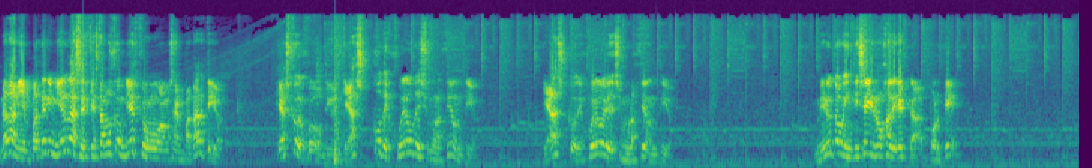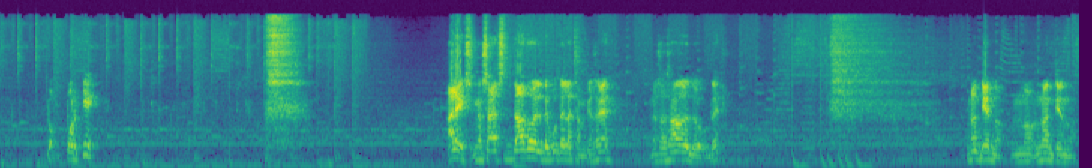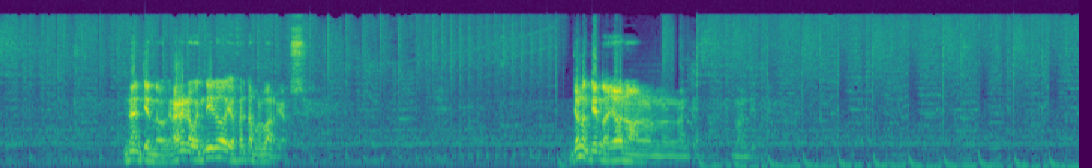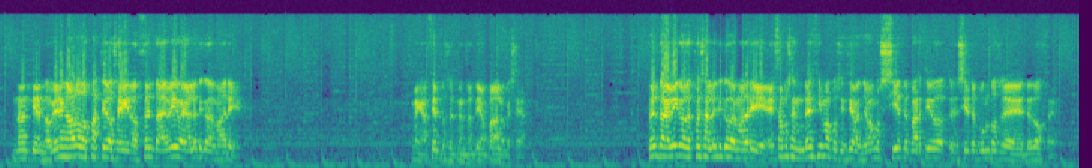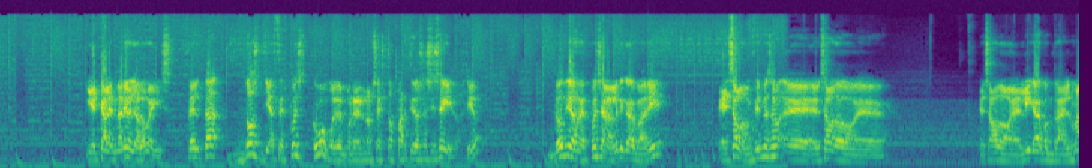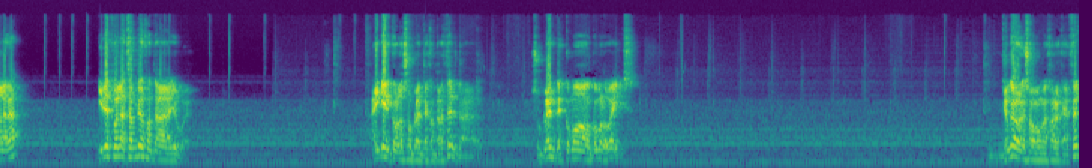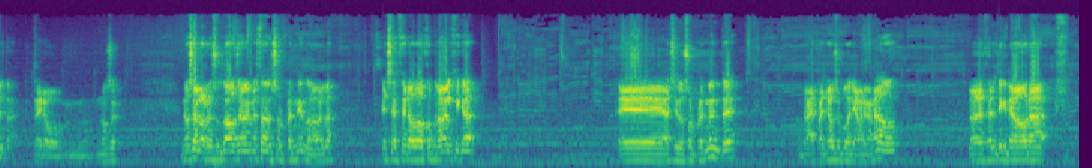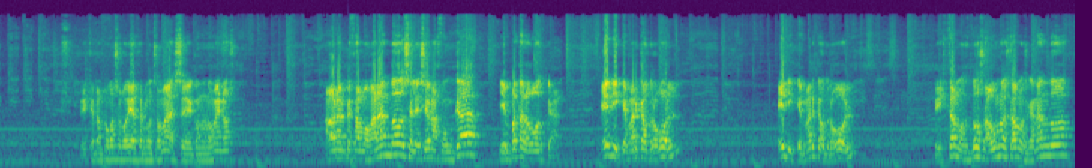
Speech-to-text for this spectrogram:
Nada, ni empate ni mierda, si es que estamos con 10, ¿cómo vamos a empatar, tío? Qué asco de juego, tío. Qué asco de juego de simulación, tío. Qué asco de juego y de simulación, tío. Minuto 26, roja directa. ¿Por qué? ¿Por qué? Alex, nos has dado el debut en la Champions, ¿eh? Nos has dado el debut, ¿eh? No entiendo, no, no entiendo. No entiendo. Granero vendido y oferta por barrios. Yo no entiendo, yo no, no, no, entiendo. No entiendo. No entiendo. Vienen ahora dos partidos seguidos. Celta de Vigo y Atlético de Madrid. Venga, 170, tío. Paga lo que sea. Celta de Vigo, después Atlético de Madrid. Estamos en décima posición. Llevamos 7 partidos, 7 puntos de, de 12. Y el calendario ya lo veis. Celta, dos días después. ¿Cómo pueden ponernos estos partidos así seguidos, tío? Dos días después el Atlético de Madrid. El sábado, en fin de semana. Eh, el sábado. Eh, el sábado en Liga contra el Málaga. Y después la Champions contra la Juve. Hay que ir con los suplentes contra el Celta. Suplentes, ¿cómo, cómo lo veis? Yo creo que somos mejores que el Celta, pero no, sé. No sé, los resultados de hoy me están sorprendiendo, la verdad. Ese 0-2 contra Bélgica. eh, ha sido sorprendente. Contra el Español se podría haber ganado. Lo de Celtic de ahora... Es que tampoco se podía hacer mucho más eh, con uno menos. Ahora empezamos ganando, se lesiona Junka y empata la vodka. Eddie que marca otro gol. Eddie que marca otro gol. Estamos 2 a 1, estamos ganando.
